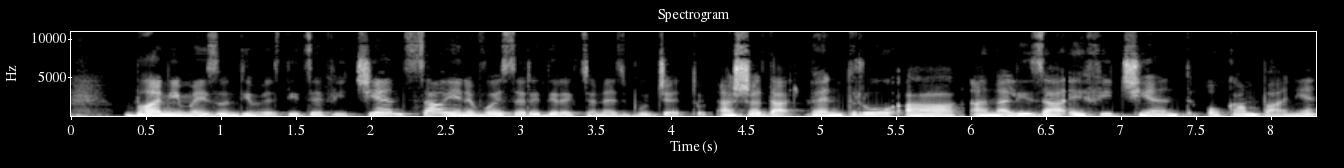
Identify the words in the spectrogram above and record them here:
Banii mei sunt investiți eficient sau e nevoie să redirecționez bugetul. Așadar, pentru a analiza eficient o campanie,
